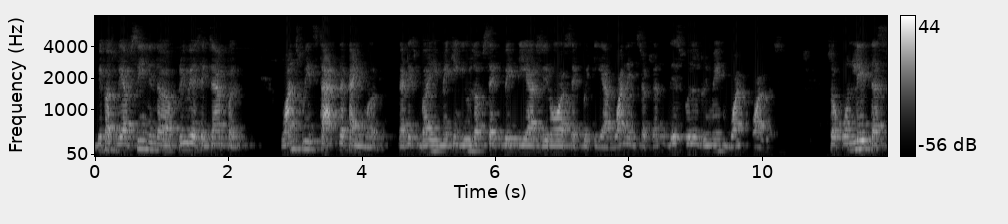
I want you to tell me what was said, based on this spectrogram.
Because we have seen in the previous example once we start the timer that is by making use of set bit tr0 or set bit tr1 instruction this will remain 1 always so only this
